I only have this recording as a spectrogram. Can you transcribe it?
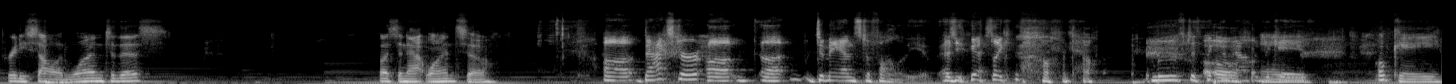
Pretty solid one to this. Plus a nat one, so Uh, Baxter uh, uh, demands to follow you as you guys like oh no. move to the Oh, mouth of the cave. Okay,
